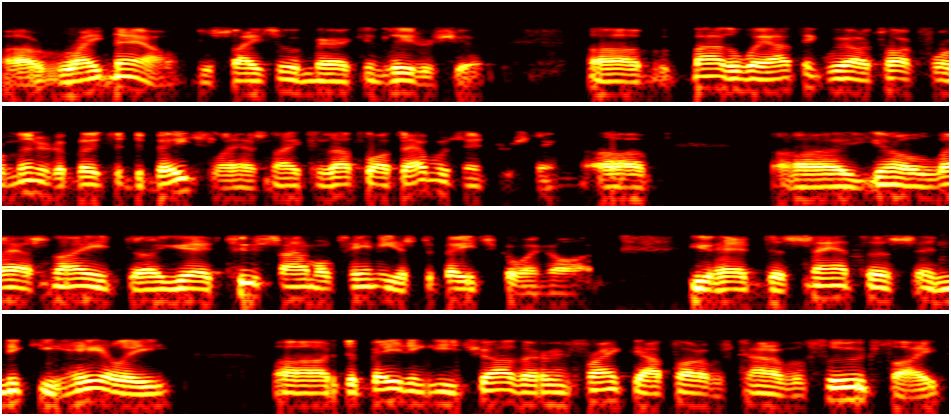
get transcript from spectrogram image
Uh, right now, decisive American leadership. Uh, by the way, I think we ought to talk for a minute about the debates last night because I thought that was interesting. Uh, uh, you know, last night uh, you had two simultaneous debates going on. You had DeSantis and Nikki Haley uh, debating each other. And frankly, I thought it was kind of a food fight.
